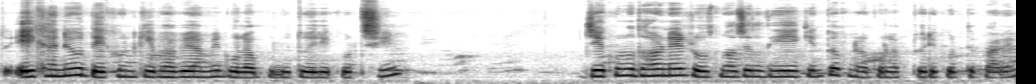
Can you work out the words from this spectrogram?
তো এখানেও দেখুন কীভাবে আমি গোলাপগুলো তৈরি করছি। যে কোনো ধরনের রোজ নজল দিয়েই কিন্তু আপনারা গোলাপ তৈরি করতে পারেন।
